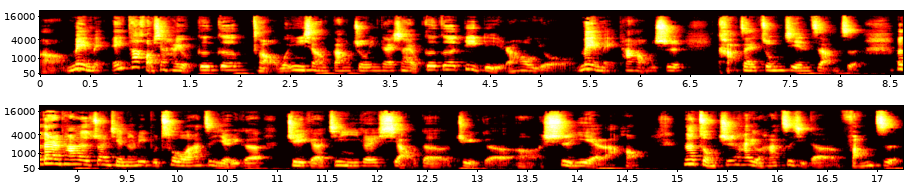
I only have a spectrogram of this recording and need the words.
呃妹妹，诶，他好像还有哥哥，啊，我印象当中应该是还有哥哥弟弟，然后有妹妹，他好像是卡在中间这样子。那当然他的赚钱能力不错，他自己有一个这个经营一个小的这个呃事业了，哈。那总之他有他自己的房子，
